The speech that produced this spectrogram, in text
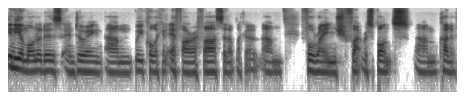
in-ear monitors and doing um, what you call like an frfr set up like a um, full range flat response um, kind of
